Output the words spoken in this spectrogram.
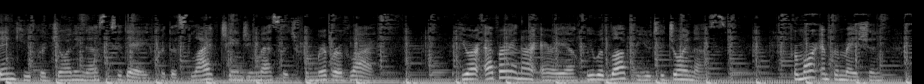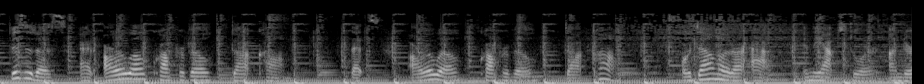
Thank you for joining us today for this life-changing message from River of Life. If you are ever in our area, we would love for you to join us. For more information, visit us at rolcrawfordville.com. That's rolcrawfordville.com. Or download our app in the App Store under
